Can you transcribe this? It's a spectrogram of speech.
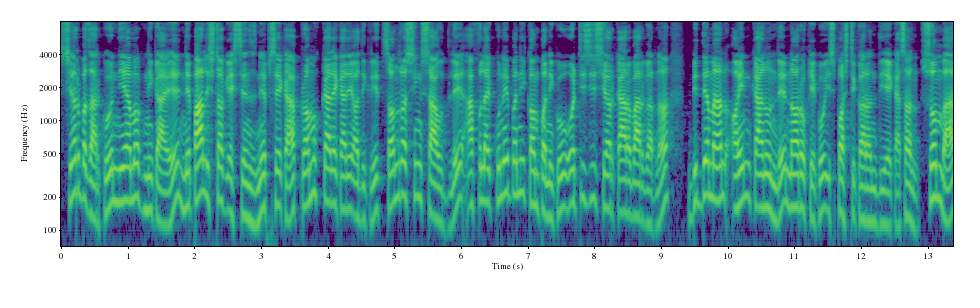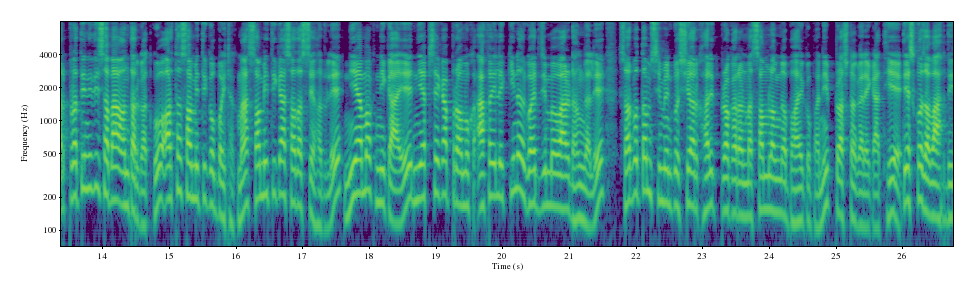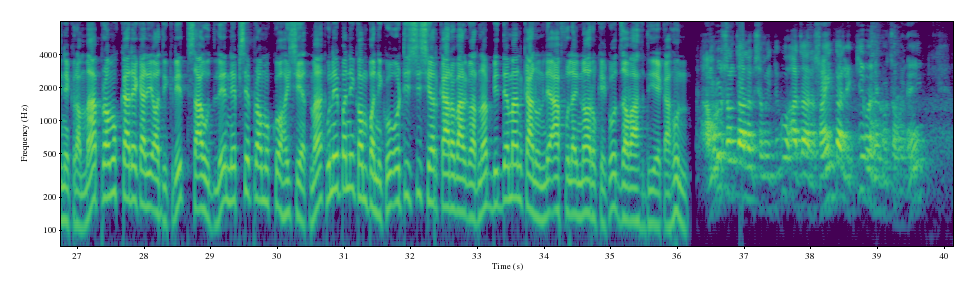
Share बजारको नियामक निकाय नेपाल स्टक एक्सचेन्ज नेप्सेका प्रमुख कार्यकारी अधिकृत चन्द्रसिंह साउदले आफूलाई कुनै पनि कम्पनीको ओटिसी सेयर कारोबार गर्न विद्यमान ऐन कानुनले नरोकेको स्पष्टीकरण दिएका छन्। सोमबार प्रतिनिधि सभा अन्तर्गतको अर्थ समितिको बैठकमा समितिका सदस्यहरूले नियामक निकाय नेप्सेका प्रमुख आफैले किन गैर जिम्मेवार ढङ्गले सर्वोत्तम सिमेन्टको सेयर खरिद प्रकरणमा संलग्न भएको भनी प्रश्न गरेका थिए। त्यसको जवाफ दिने क्रममा प्रमुख कार्यकारी अधिकृत साउदले नेप्से प्रमुख प्रमुखको हैसियतमा कुनै पनि कम्पनीको ओटिसी सेयर कारोबार गर्न विद्यमान कानुनले आफूलाई नरोकेको जवाफ दिएका हुन्। हाम्रो सञ्चालक समितिको आचार संहिताले के भनेको छ भने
